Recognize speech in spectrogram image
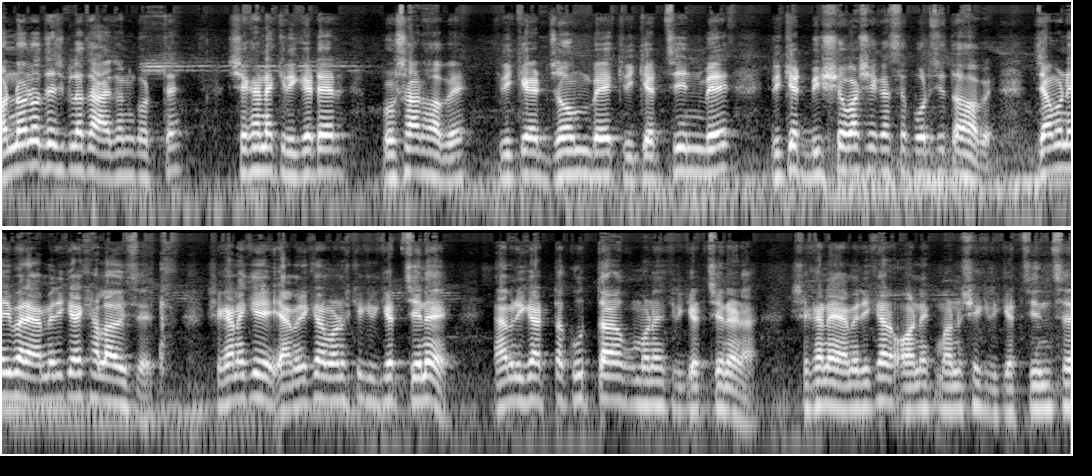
অন্যান্য দেশগুলোতে আয়োজন করতে? সেখানে ক্রিকেটের প্রসার হবে, ক্রিকেট জমবে, ক্রিকেট চিনবে, ক্রিকেট বিশ্ববাসীর কাছে পরিচিত হবে। যেমন এইবার আমেরিকায় খেলা হয়েছে, সেখানে কি আমেরিকার মানুষকে ক্রিকেট চেনে? আমেরিকার তো কুত্তার মানে ক্রিকেট চেনে না। সেখানে আমেরিকার অনেক মানুষই ক্রিকেট চিনছে,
